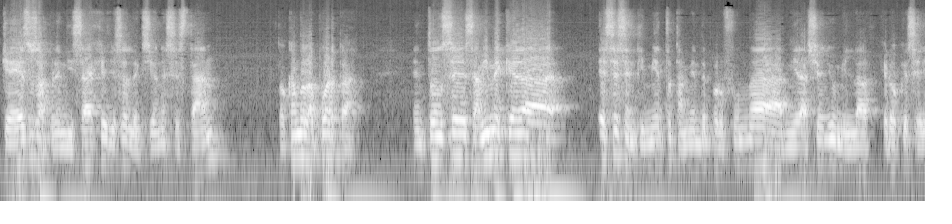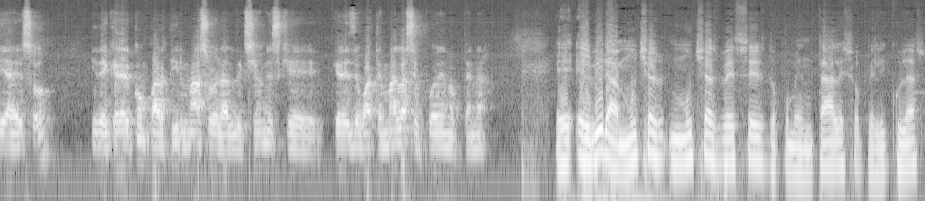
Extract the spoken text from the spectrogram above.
que esos aprendizajes y esas lecciones están tocando la puerta. Entonces, a mí me queda ese sentimiento también de profunda admiración y humildad, creo que sería eso, y de querer compartir más sobre las lecciones que, que desde Guatemala se pueden obtener. Eh, Elvira, muchas, muchas veces documentales o películas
